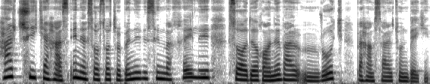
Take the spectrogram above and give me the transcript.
هر چی که هست این احساسات رو بنویسین و خیلی صادقانه و رک به همسرتون بگین.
